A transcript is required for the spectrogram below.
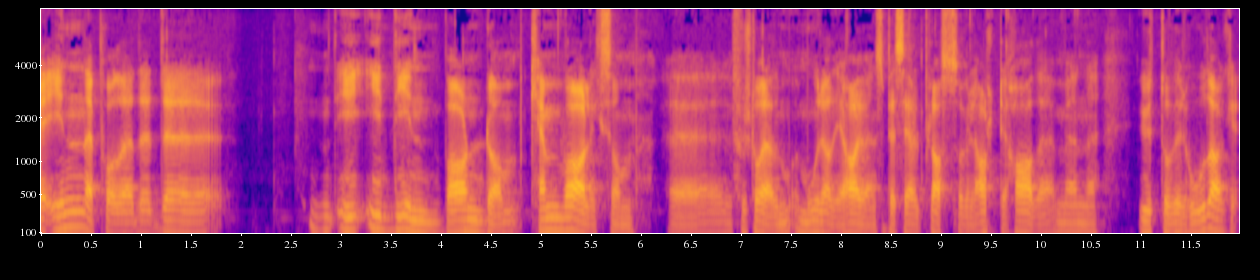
er inne på det, det, det i, I din barndom, hvem var liksom Forstår jeg, mora di har jo en spesiell plass og vil alltid ha det, men eh, utover hodet,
